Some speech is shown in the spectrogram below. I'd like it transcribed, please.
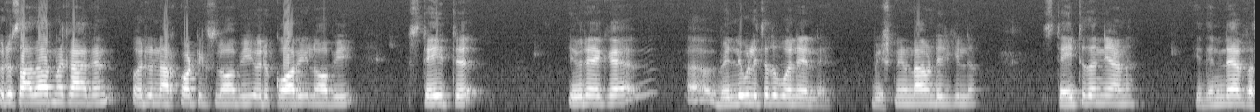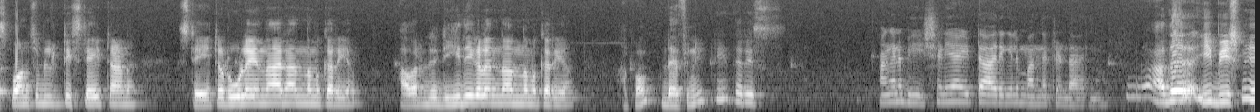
ഒരു സാധാരണക്കാരൻ ഒരു നർക്കോട്ടിക്സ് ലോബി ഒരു ക്വാറി ലോബി സ്റ്റേറ്റ് ഇവരെയൊക്കെ വെല്ലുവിളിച്ചതുപോലെയല്ലേ? ഭീഷണി ഉണ്ടാവേണ്ടിയിരിക്കില്ല സ്റ്റേറ്റ് തന്നെയാണ്. ഇതിന്റെ റെസ്പോൺസിബിലിറ്റി സ്റ്റേറ്റാണ് ആണ്. സ്റ്റേറ്റ് റൂൾ ചെയ്യുന്ന ആരാന്ന് നമുക്കറിയാം. അവരുടെ രീതികൾ എന്താണെന്ന് നമുക്കറിയാം. അപ്പം ഡെഫിനറ്റ്ലി ദർ ഇസ് അങ്ങനെ ഭീഷണിയായിട്ട് ആരെങ്കിലും വന്നിട്ടുണ്ടായിരുന്നു? അത് ഈ ഭീഷണി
